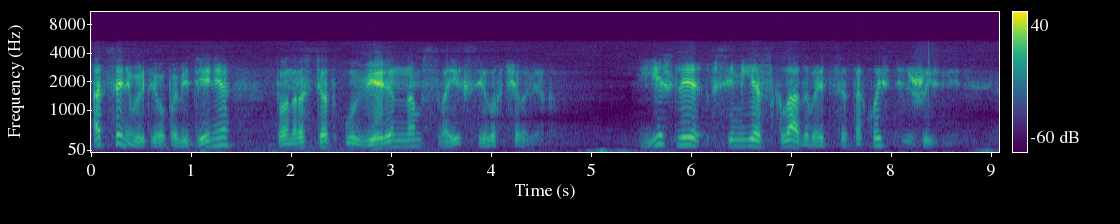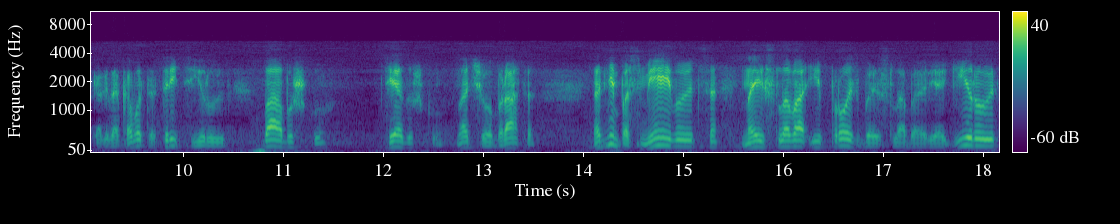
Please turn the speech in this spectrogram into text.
оценивают его поведение, то он растет уверенным в своих силах человеком. Если в семье складывается такой стиль жизни, когда кого-то третируют, бабушку, дедушку, младшего брата, над ним посмеиваются, на их слова и просьбы слабо реагируют,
